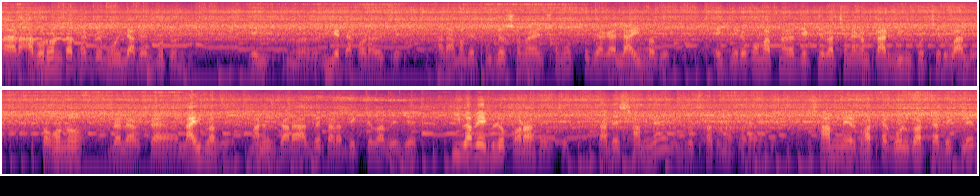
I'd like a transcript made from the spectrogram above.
তার আবরণটা থাকবে মহিলাদের মতন এই ইয়েটা করা হয়েছে। আর আমাদের পুজোর সময় সমস্ত জায়গায় লাইভ হবে। এই যেরকম আপনারা দেখতে পাচ্ছেন, এখন কার্ভিং করছে ওয়ালে তখনও লাইভ হবে। মানুষ যারা আসবে, তারা দেখতে পাবে যে কীভাবে এগুলো করা হয়েছে। তাদের সামনে উপস্থাপনা করা হবে। সামনের ঘরটা, গোল ঘরটা দেখলেন।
